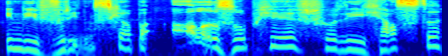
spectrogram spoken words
in die vriendschappen. Alles opgeeft voor die gasten.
